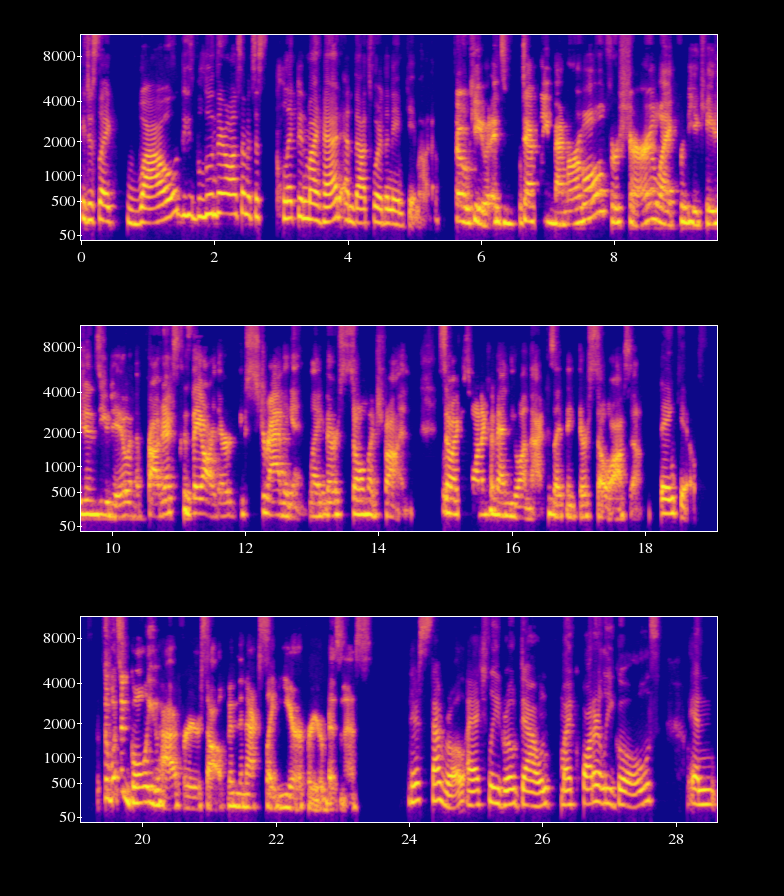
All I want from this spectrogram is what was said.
It's just like, wow, these balloons are awesome. It just clicked in my head. And that's where the name came out of. So cute. It's definitely memorable for sure, like for the occasions you do and the projects, because they are, they're extravagant. Like they're so much fun. So I just want to commend you on that because I think they're so awesome. Thank you. So what's a goal you have for yourself in the next like year for your business? There's several. I actually wrote down my quarterly goals and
